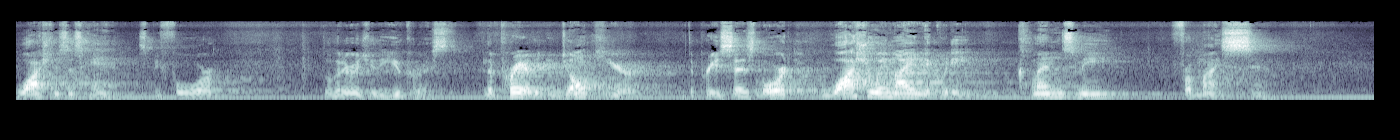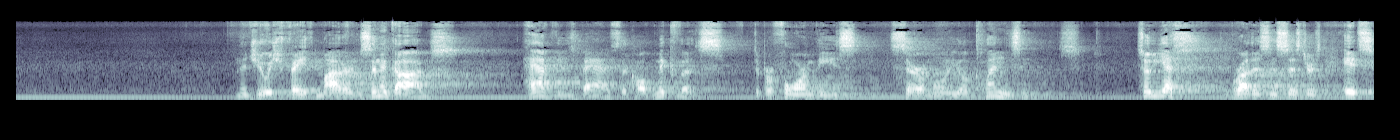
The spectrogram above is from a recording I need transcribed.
washes his hands before the liturgy of the Eucharist, and the prayer that you don't hear, the priest says, Lord, wash away my iniquity, cleanse me from my sin. In the Jewish faith, modern synagogues have these baths. They're called mikvahs to perform these ceremonial cleansings. So, yes, brothers and sisters, it's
